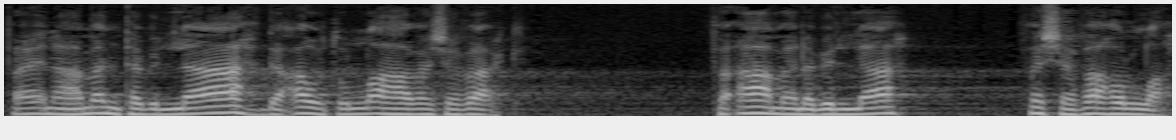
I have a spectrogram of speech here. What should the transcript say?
فإن آمنت بالله دعوت الله فشفاك. فآمن بالله فشفاه الله.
